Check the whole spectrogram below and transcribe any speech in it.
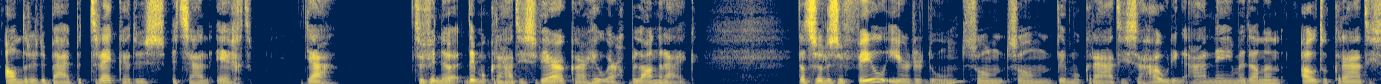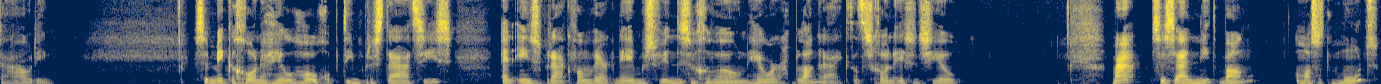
anderen erbij betrekken. Dus het zijn echt, ja, ze vinden democratisch werken heel erg belangrijk. Dat zullen ze veel eerder doen, zo'n zo'n democratische houding aannemen, dan een autocratische houding. Ze mikken gewoon heel hoog op teamprestaties. En inspraak van werknemers vinden ze gewoon heel erg belangrijk. Dat is gewoon essentieel. Maar ze zijn niet bang om als het moet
